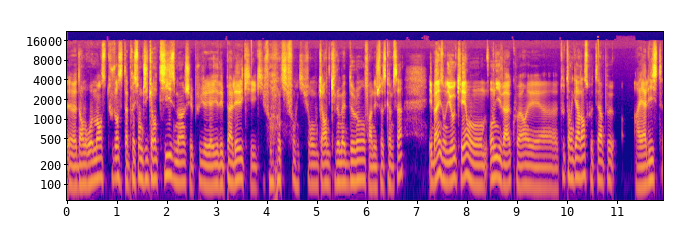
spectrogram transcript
euh, dans le roman toujours cette impression de gigantisme. Hein, je sais plus, il y, a- il y a des palais qui, qui font qui font qui font 40 km de long, enfin des choses comme ça. Et ben ils ont dit ok, on, on y va quoi. Et euh, tout en gardant ce côté un peu réaliste.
